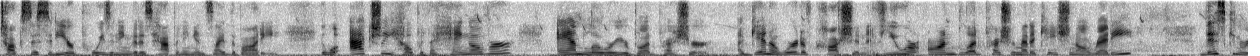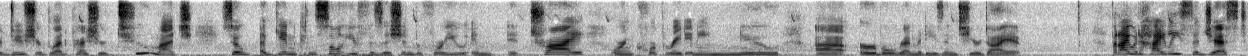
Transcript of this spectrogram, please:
toxicity or poisoning that is happening inside the body. It will actually help with a hangover and lower your blood pressure. Again, a word of caution. If you are on blood pressure medication already, this can reduce your blood pressure too much. So again, consult your physician before you try or incorporate any new uh, herbal remedies into your diet. But I would highly suggest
